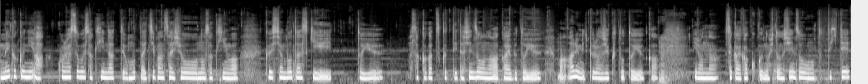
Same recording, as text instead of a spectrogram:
明確にあこれはすごい作品だって思った一番最初の作品はクリスチャン・ボタンスキーという作家が作っていた心臓のアーカイブという、まあ、ある意味プロジェクトというか、うんいろんな世界各国の人の心臓音を取ってきて、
